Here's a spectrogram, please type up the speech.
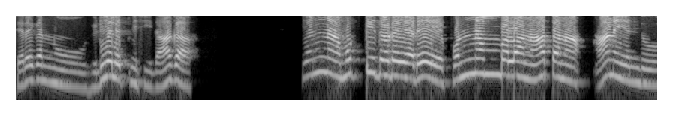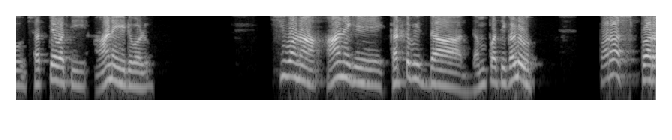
ಸೆರೆಗನ್ನು ಹಿಡಿಯಲೆತ್ನಿಸಿದಾಗ, ಎನ್ನ ಮುಟ್ಟಿದೊಡೆಯಡೆ ಪೊನ್ನಂಬಲನಾಥನ ಎಂದು ಸತ್ಯವತಿ ಆಣೆ ಇಡುವಳು ಶಿವನ ಆನೆಗೆ ಕಟ್ಟುಬಿದ್ದ ದಂಪತಿಗಳು ಪರಸ್ಪರ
